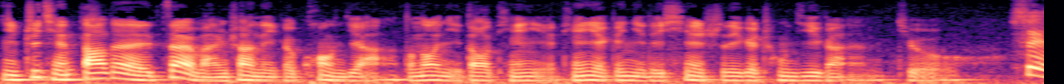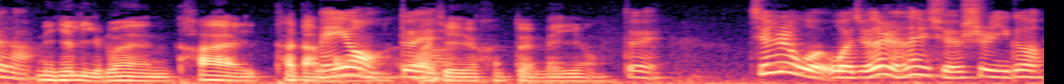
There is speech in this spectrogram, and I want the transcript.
你之前搭的再完善的一个框架，等到你到田野，田野给你的现实的一个冲击感，就碎了。那些理论太太单薄没用了对而且也很对没用。对，其实我我觉得人类学是一个，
